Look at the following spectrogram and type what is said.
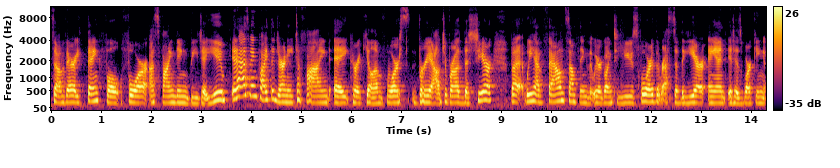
So I'm very thankful for us finding BJU. It has been quite the journey to find a curriculum for pre-algebra this year, but we have found something that we are going to use for the rest of the year and it is working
